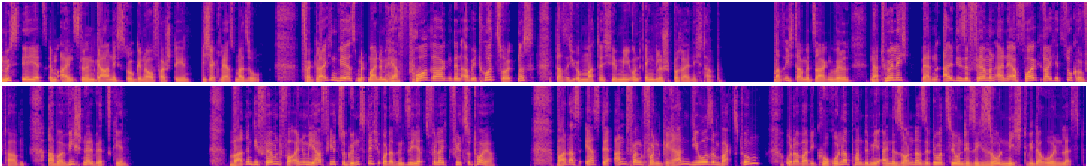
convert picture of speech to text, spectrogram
müsst ihr jetzt im Einzelnen gar nicht so genau verstehen. Ich erkläre es mal so. Vergleichen wir es mit meinem hervorragenden Abiturzeugnis, das ich um Mathe, Chemie und Englisch bereinigt habe. Was ich damit sagen will, natürlich werden all diese Firmen eine erfolgreiche Zukunft haben. Aber wie schnell wird's gehen? Waren die Firmen vor einem Jahr viel zu günstig oder sind sie jetzt vielleicht viel zu teuer? War das erst der Anfang von grandiosem Wachstum oder war die Corona-Pandemie eine Sondersituation, die sich so nicht wiederholen lässt?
